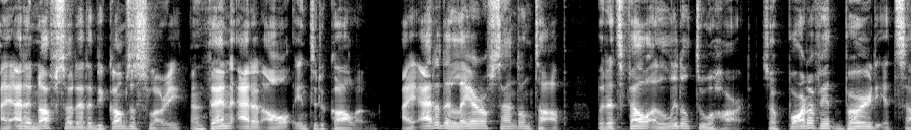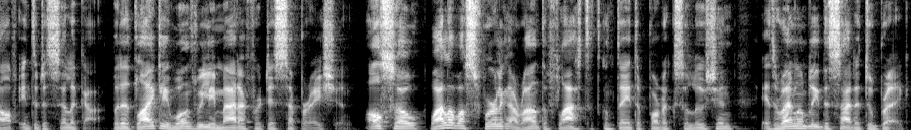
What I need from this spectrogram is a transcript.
I add enough so that it becomes a slurry and then add it all into the column. I added a layer of sand on top but it fell a little too hard, so part of it buried itself into the silica, but it likely won't really matter for this separation. Also, while I was swirling around the flask that contained the product solution, it randomly decided to break,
